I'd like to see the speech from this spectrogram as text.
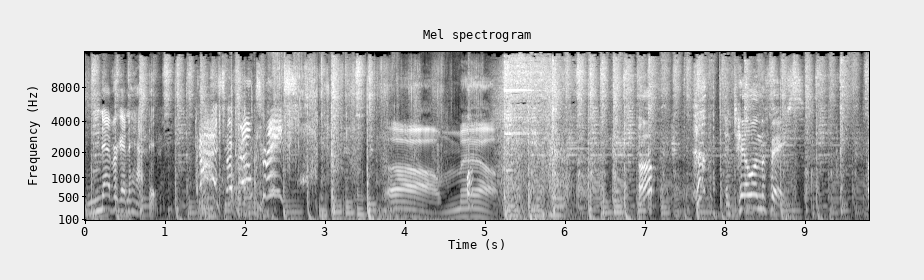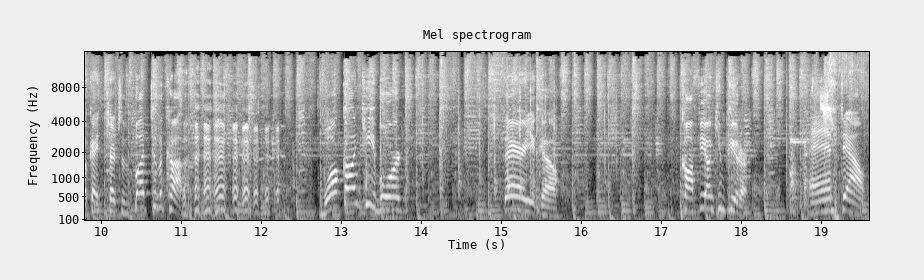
Never gonna happen. Guys, I found trees! Oh, Mel. Up and tail in the face. Okay, touch the butt to the cup. Walk on keyboard. There you go. Coffee on computer. And down.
